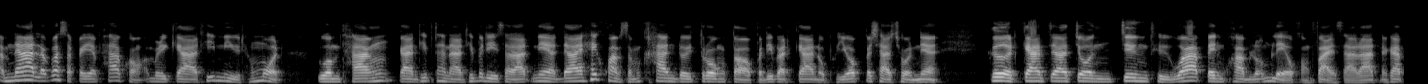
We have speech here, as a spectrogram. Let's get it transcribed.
อำนาจแล้วก็ศักยภาพของอเมริกาที่มีอยู่ทั้งหมด รวมทั้งการที่ประธานาธิบดีสหรัฐเนี่ยได้ให้ความสำคัญโดยตรงต่อปฏิบัติการอพยพประชาชนเนี่ยเกิดการจราจนจึงถือว่าเป็นความล้มเหลวของฝ่ายสหรัฐนะครับ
